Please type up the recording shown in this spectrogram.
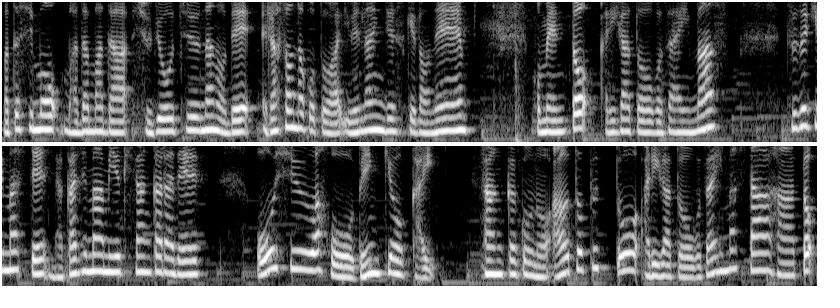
私もまだまだ修行中なので偉そうなことは言えないんですけどね。コメントありがとうございます。続きまして中島みゆきさんからです。欧州和法勉強会参加後のアウトプットをありがとうございました。ハート。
